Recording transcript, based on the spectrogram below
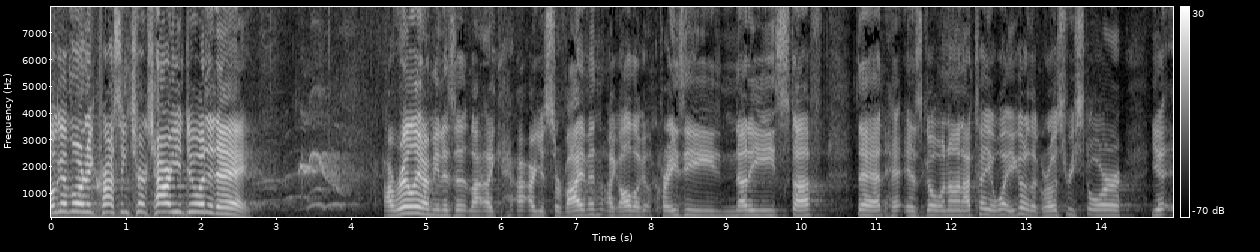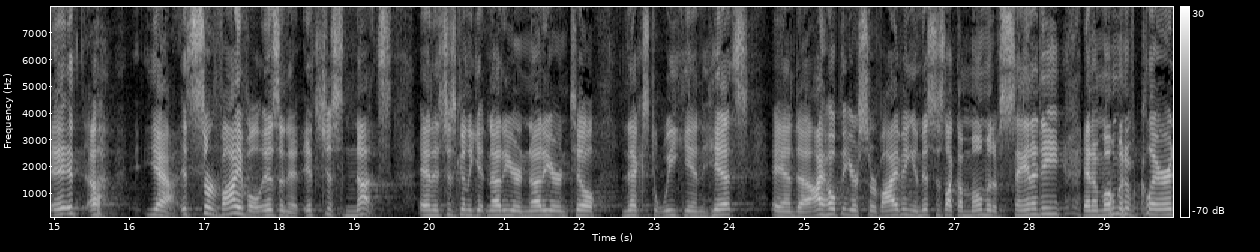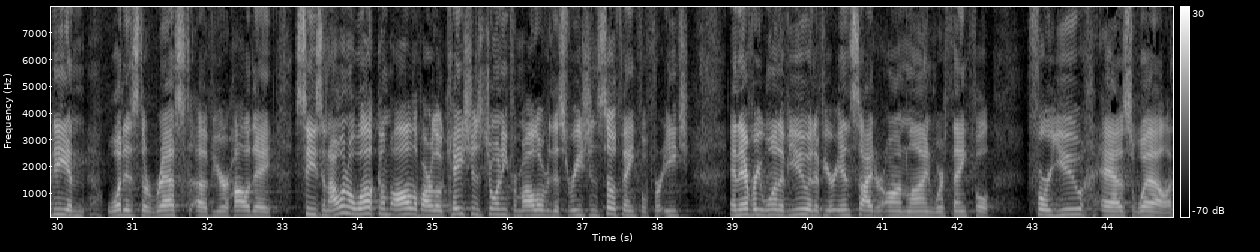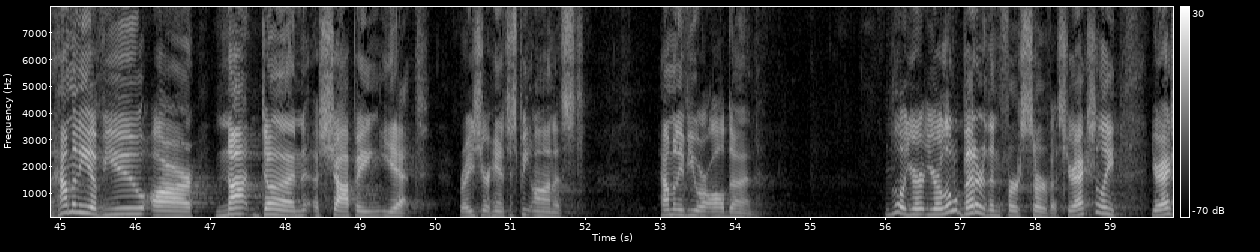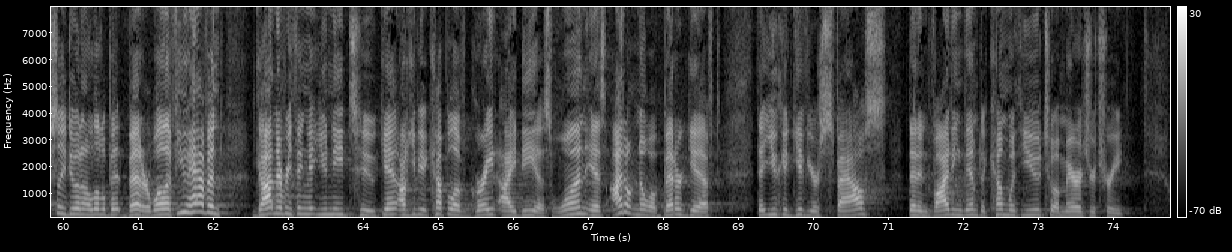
Well, good morning, Crossing Church. How are you doing today? Oh, really? I mean, is it like, are you surviving? Like all the crazy, nutty stuff that is going on? I tell you what, you go to the grocery store, you, it, uh, yeah, it's survival, isn't it? It's just nuts. And it's just going to get nuttier and nuttier until next weekend hits. And uh, I hope that you're surviving. And this is like a moment of sanity and a moment of clarity and what is the rest of your holiday season. I want to welcome all of our locations joining from all over this region. So thankful for each and every one of you. And if you're inside or online, we're thankful for you as well. And how many of you are not done shopping yet? Raise your hands. Just be honest. How many of you are all done? You're, you're a little better than first service. You're actually, you're actually doing a little bit better. Well, if you haven't gotten everything that you need to get, I'll give you a couple of great ideas. One is I don't know a better gift that you could give your spouse than inviting them to come with you to a marriage retreat.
